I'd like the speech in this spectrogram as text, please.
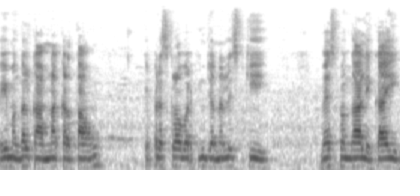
वही मंगल कामना करता हूँ कि प्रेस क्लब वर्किंग जर्नलिस्ट की वेस्ट बंगाल इकाई,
